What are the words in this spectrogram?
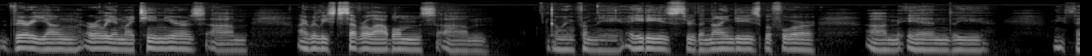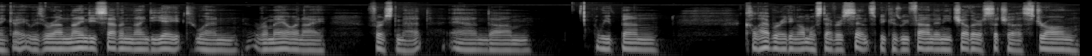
very young, early in my teen years. Um, I released several albums um, going from the 80s through the 90s before um, in the let me think it was around 97 98 when romeo and i first met and um, we've been collaborating almost ever since because we found in each other such a strong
